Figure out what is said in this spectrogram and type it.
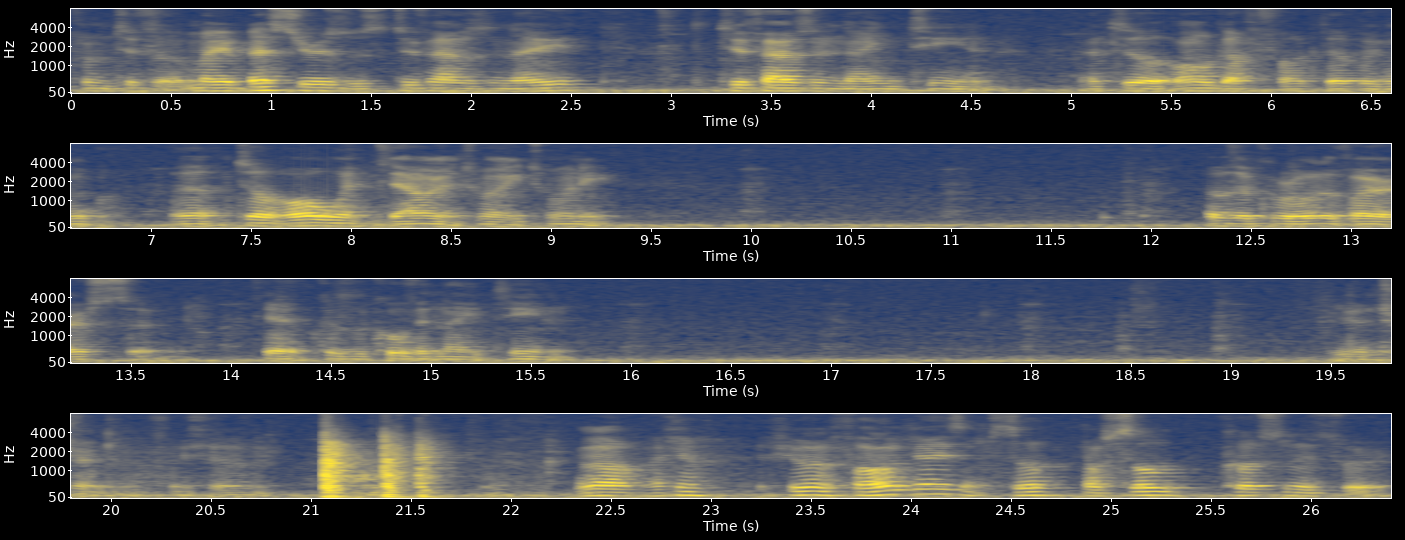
from two, my best years was 2008 to 2019 until all got fucked up and until all went down in 2020 of the coronavirus. Yeah, because of the COVID 19. Even off my phone. Well, I can. If you want to follow guys, I'm still I'm still posting this Twitter.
